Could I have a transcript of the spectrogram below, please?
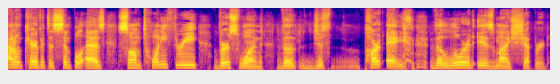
I don't care if it's as simple as Psalm 23 verse 1, the just part A, the Lord is my shepherd.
